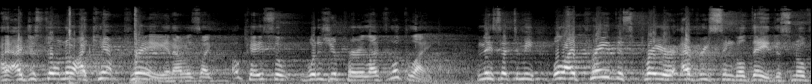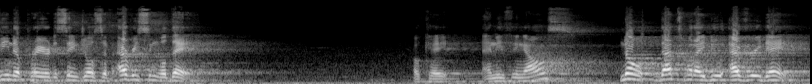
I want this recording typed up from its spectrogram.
I, I just don't know. I can't pray. And I was like, okay, so what does your prayer life look like? And they said to me, well, I pray this prayer every single day, this novena prayer to St. Joseph every single day. Okay, anything else? No, that's what I do every day.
